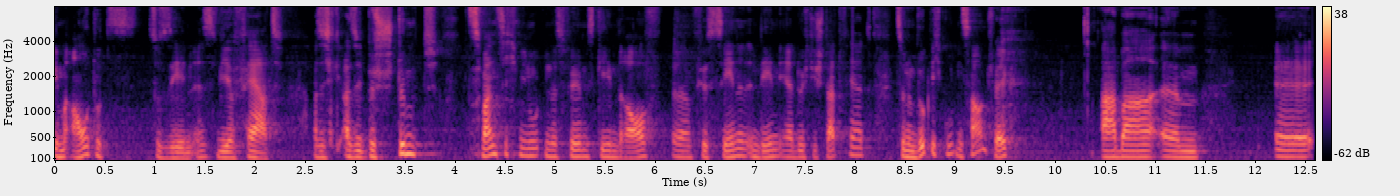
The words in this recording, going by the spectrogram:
im Auto zu sehen ist, wie er fährt. Also, ich, also bestimmt 20 Minuten des Films gehen drauf äh, für Szenen, in denen er durch die Stadt fährt, zu einem wirklich guten Soundtrack. Aber ähm, äh,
